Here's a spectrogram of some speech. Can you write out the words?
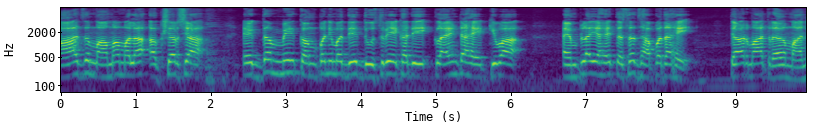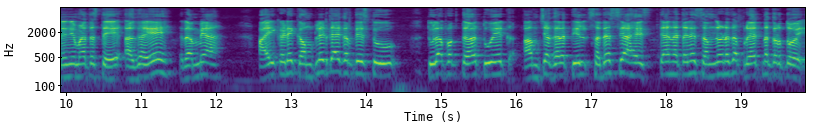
आज मामा मला अक्षरशः एकदम मी कंपनीमध्ये दुसरी एखादी क्लायंट आहे किंवा एम्प्लॉई आहे तसं झापत आहे. त्यावर मात्र मानेनी म्हणत असते अगं ए रम्या आईकडे कंप्लेंट काय करतेस तू? तुला फक्त तू एक आमच्या घरातील सदस्य आहेस त्या नात्याने समजवण्याचा प्रयत्न करतोय.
